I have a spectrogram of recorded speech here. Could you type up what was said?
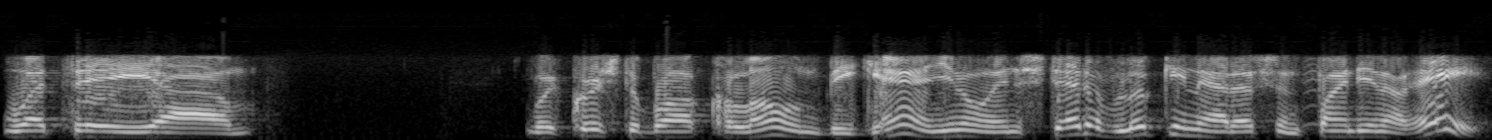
what they um, what Cristobal Colon began, you know, instead of looking at us and finding out, hey,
